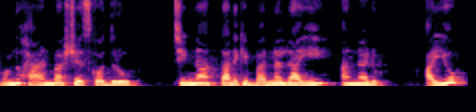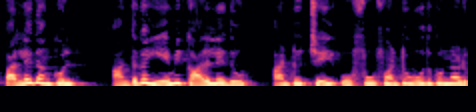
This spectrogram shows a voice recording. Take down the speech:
ముందు హ్యాండ్ వాష్ చేసుకోద్దురు చిన్న తనకి బర్నల్ రాయి అన్నాడు. అయ్యో పర్లేదు అంకుల్. అంతగా ఏమీ కాలలేదు అంటూ చెయ్యి ఉఫ్ ఉఫ్ అంటూ ఊదుకున్నాడు.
